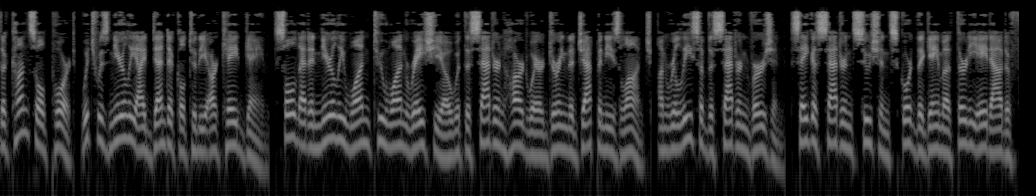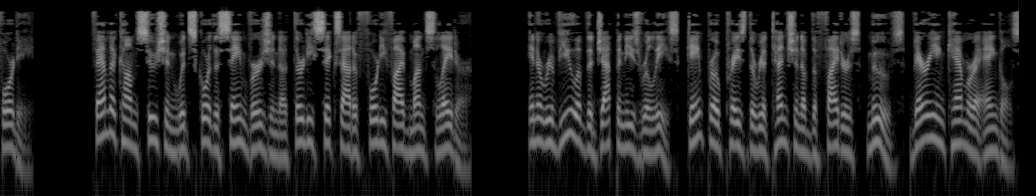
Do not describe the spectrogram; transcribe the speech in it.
The console port, which was nearly identical to the arcade game, sold at a nearly 1 to 1 ratio with the Saturn hardware during the Japanese launch. On release of the Saturn version, Sega Saturn Tsushin scored the game a 38 out of 40. Famicom Tsushin would score the same version a 36 out of 45 months later. In a review of the Japanese release, GamePro praised the retention of the fighters, moves, varying camera angles,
